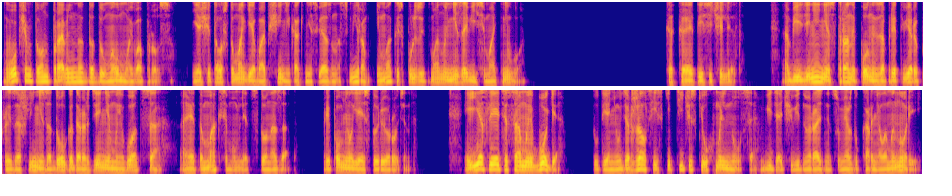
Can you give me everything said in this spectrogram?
В общем-то, он правильно додумал мой вопрос. Я считал, что магия вообще никак не связана с миром, и маг использует ману независимо от него. Какая тысяча лет? Объединение стран и полный запрет веры произошли незадолго до рождения моего отца, а это максимум лет сто назад. Припомнил я историю Родины. И если эти самые боги... Тут я не удержался и скептически ухмыльнулся, видя очевидную разницу между Карнелом и Норией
